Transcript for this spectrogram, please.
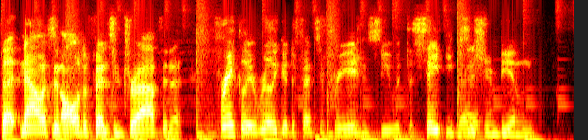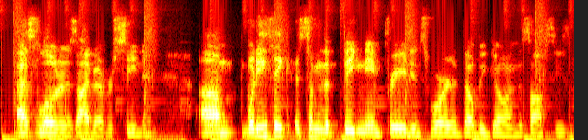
that now it's an all defensive draft and a frankly a really good defensive free agency with the safety position right. being as loaded as I've ever seen it. Um, right. What do you think some of the big name free agents where they'll be going this offseason?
